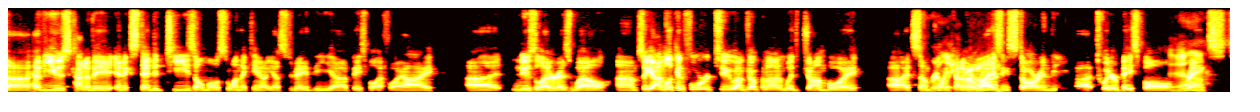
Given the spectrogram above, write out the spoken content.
uh, have used kind of a an extended tease, almost one that came out yesterday, the uh, baseball FYI uh, newsletter as well. Um, so yeah, I'm looking forward to. I'm jumping on with Jomboy uh, at some Really? point, kind of Right a on. rising star in the uh, Twitter baseball Yeah. ranks.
